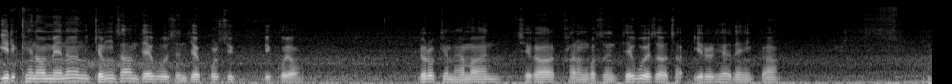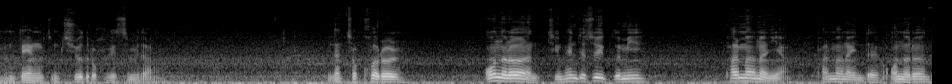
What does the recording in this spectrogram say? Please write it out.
이렇게 해놓으면은 경산, 대구, 전지역 볼 수 있고요. 이렇게 하면 제가 가는 곳은 대구에서 자- 일을 해야 되니까 음, 그냥 좀 치우도록 하겠습니다. 일단 초코를 오늘은 지금 현재 수익금이 8만 원이야. 8만 원인데 오늘은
